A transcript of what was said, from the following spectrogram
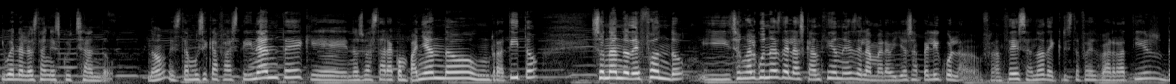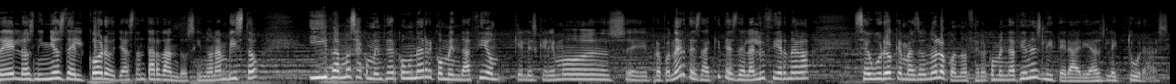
Y bueno, lo están escuchando. ¿No? Esta música fascinante que nos va a estar acompañando un ratito, sonando de fondo, y son algunas de las canciones de la maravillosa película francesa, ¿no? De Christophe Barratir, de Los niños del coro, ya están tardando, si no la han visto, y vamos a comenzar con una recomendación que les queremos eh, proponer desde aquí, desde la Luciérnaga, seguro que más de uno lo conoce, recomendaciones literarias, lecturas.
